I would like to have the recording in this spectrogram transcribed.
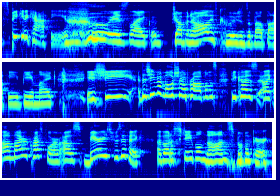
speaking to Kathy, who is like jumping to all these conclusions about Buffy, being like, is she, does she have emotional problems? Because, like, on my request form, I was very specific about a stable non smoker.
